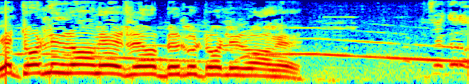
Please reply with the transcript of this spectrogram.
ये टोटली रॉन्ग है ड्राइवर बिल्कुल टोटली रॉन्ग है। चेक करो।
